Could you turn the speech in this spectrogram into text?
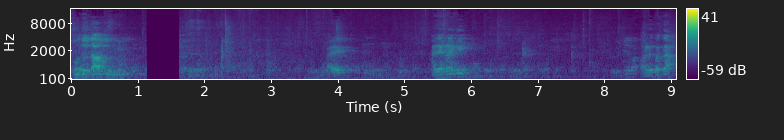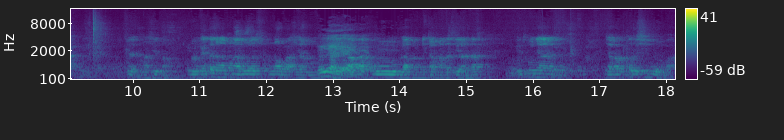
Untuk tahun. Baik. Ada yang lagi? Pak. Wali kota. Ya, masih Pak. Berkaitan dengan pengaduan Nova yang Oh, iya, iya, iya. di belakang kecamatan Cilandak, itu punya Jakarta Resimu Pak.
